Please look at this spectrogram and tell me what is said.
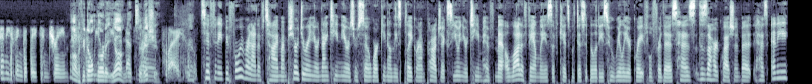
anything that they can dream. Well, if you don't learn it young, it's an issue. Play. Yeah. Tiffany, before we run out of time, I'm sure during your 19 years or so working on these playground projects, you and your team have met a lot of families of kids with disabilities who really are grateful for this. Has this is a hard question, but has any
